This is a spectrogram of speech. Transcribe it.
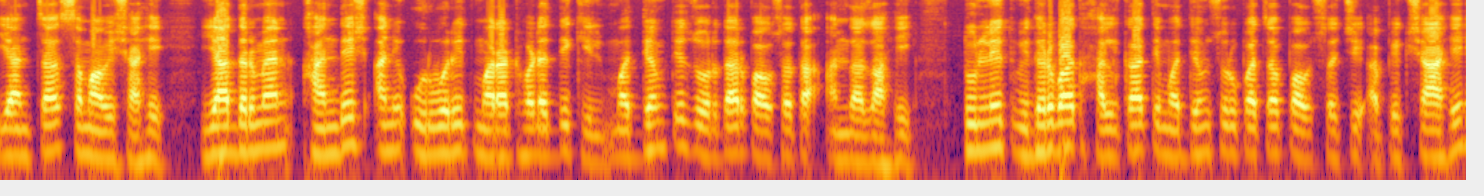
यांचा समावेश आहे. या दरम्यान खानदेश आणि उर्वरित मराठवाड्यात देखील मध्यम ते जोरदार पावसाचा अंदाज आहे. तुलनेत विदर्भात हलका ते मध्यम स्वरूपाचा पावसाची अपेक्षा आहे.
